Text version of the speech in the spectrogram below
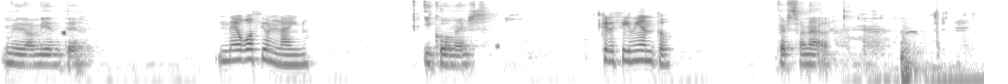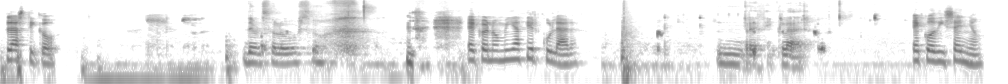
Medio ambiente. Negocio online. E-commerce. Crecimiento. Personal. Plástico. De un solo uso. Economía circular. Reciclar. Ecodiseño.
